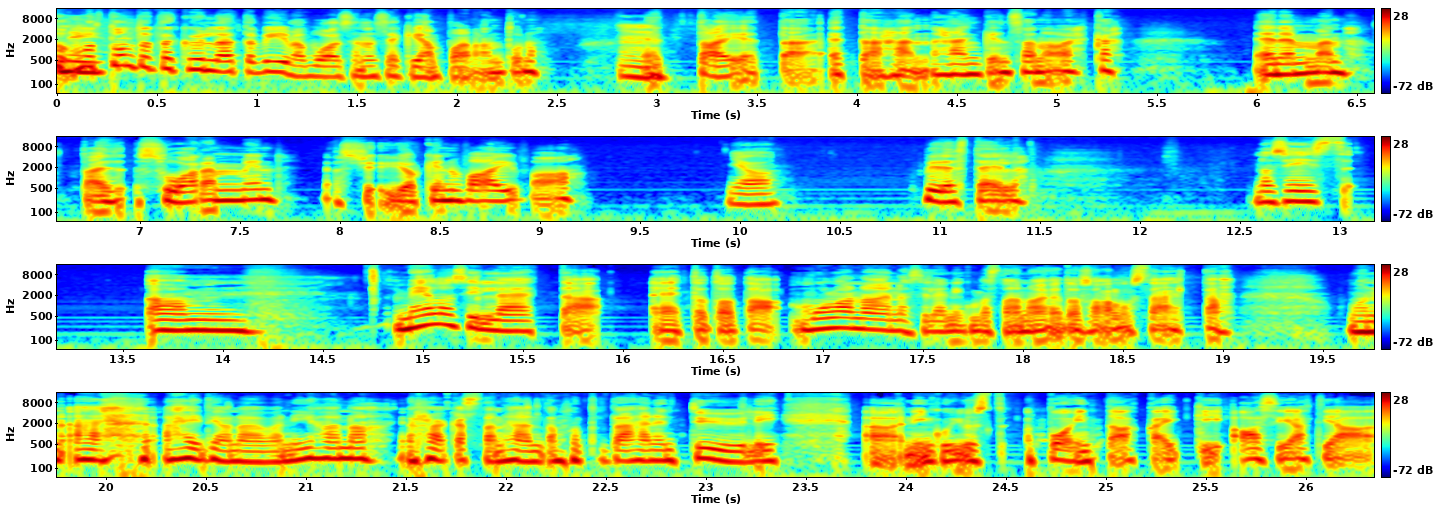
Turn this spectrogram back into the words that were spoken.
niin. mut tuntuu että kyllä, että viime vuosina sekin on parantunut. Mm. Et, tai että, että hän, hänkin sanoo ehkä enemmän tai suoremmin, jos jokin vaivaa. Joo. Mites teillä? No siis, um, meillä on silleen, että, että tota, mulla on aina silleen, niin kuin mä sanoin jo tuossa alussa, että mun äiti on aivan ihana ja rakastan häntä, mutta tämä hänen tyyli ää, niin kuin just pointtaa kaikki asiat ja,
